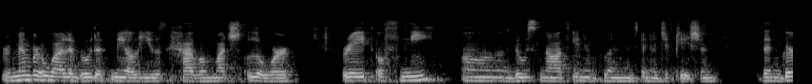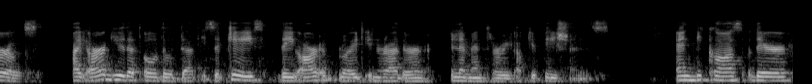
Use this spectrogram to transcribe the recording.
Remember a while ago that male youth have a much lower rate of NEE, uh, those not in employment and education, than girls. I argue that although that is the case, they are employed in rather elementary occupations. And because their,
